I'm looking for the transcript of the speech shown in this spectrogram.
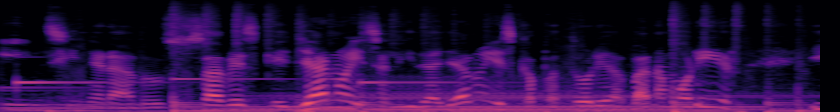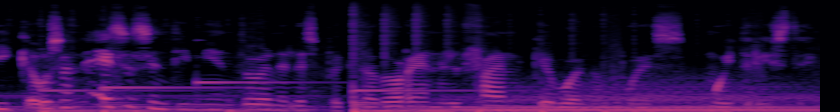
incinerados. Sabes que ya no hay salida, ya no hay escapatoria, van a morir y causan ese sentimiento en el espectador, en el fan, que bueno, pues muy triste.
